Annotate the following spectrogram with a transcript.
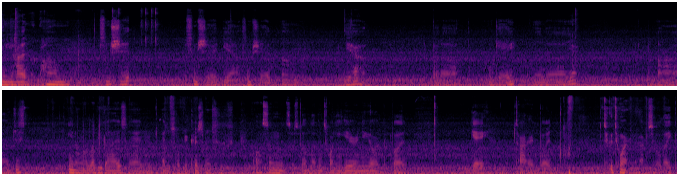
we got um some shit. Some shit. Yeah, some shit. Um, yeah. But uh, I'm and uh, yeah. Uh, just you know, I love you guys, and I just hope your Christmas is awesome. It's just 11:20 here in New York, but I'm gay. I'm tired, but took a two-hour nap, so like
